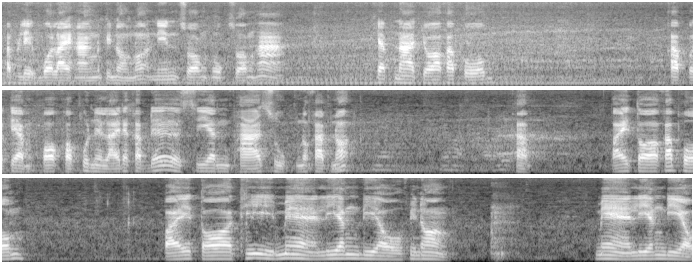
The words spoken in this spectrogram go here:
ครับเลขบอลายหางนะพี่น้องเนาะเน้นสองหกสองห้า แคปหน้าจอครับผม ครับประเตรียมขอขอบคุณในหลายๆนะครับ เด้อเซียนผาสุกเนาะครับเนาะครับ ไปต่อครับผม ไปต่อที่แม่เลี้ยงเดี่ยวพี่น้อง แม่เลี้ยงเดี่ยว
